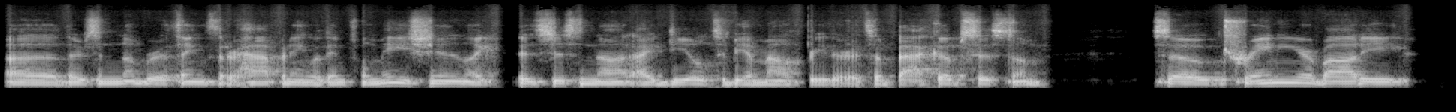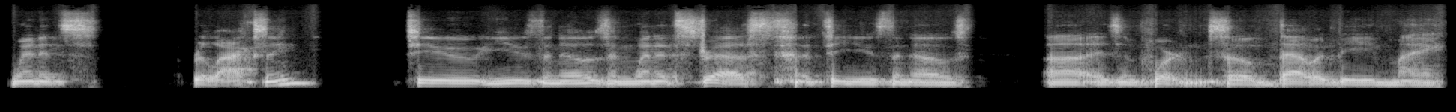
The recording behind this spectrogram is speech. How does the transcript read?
Uh, there's a number of things that are happening with inflammation. Like it's just not ideal to be a mouth breather. It's a backup system. So training your body when it's relaxing to use the nose and when it's stressed to use the nose uh, is important. So that would be my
